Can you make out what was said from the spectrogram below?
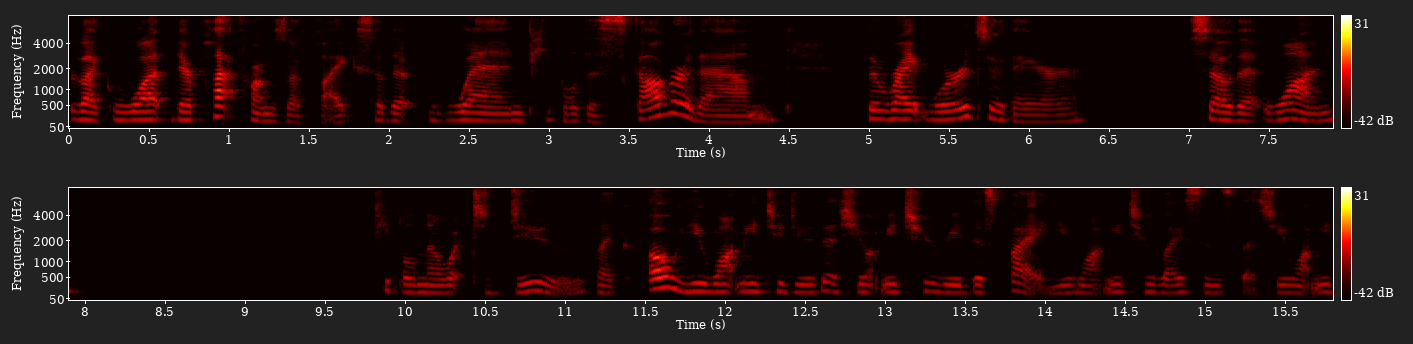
like what their platforms look like so that when people discover them, the right words are there so that one, people know what to do like oh you want me to do this. You want me to read this play. You want me to license this. You want me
